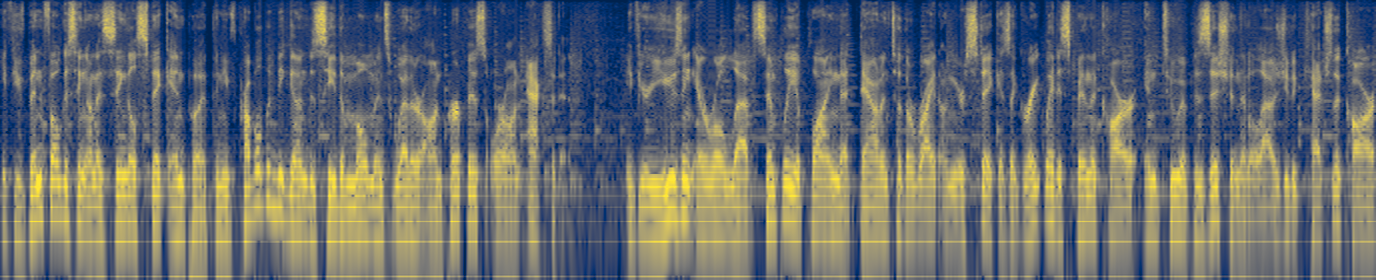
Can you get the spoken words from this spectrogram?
If you've been focusing on a single stick input, then you've probably begun to see the moments whether on purpose or on accident. If you're using air roll left, simply applying that down and to the right on your stick is a great way to spin the car into a position that allows you to catch the car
